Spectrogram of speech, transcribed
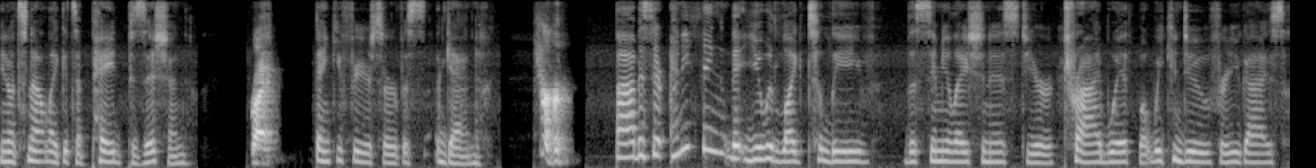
you know, it's not like it's a paid position. Right. Thank you for your service again. Sure. Bob, is there anything that you would like to leave the simulationist, your tribe with, what we can do for you guys?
